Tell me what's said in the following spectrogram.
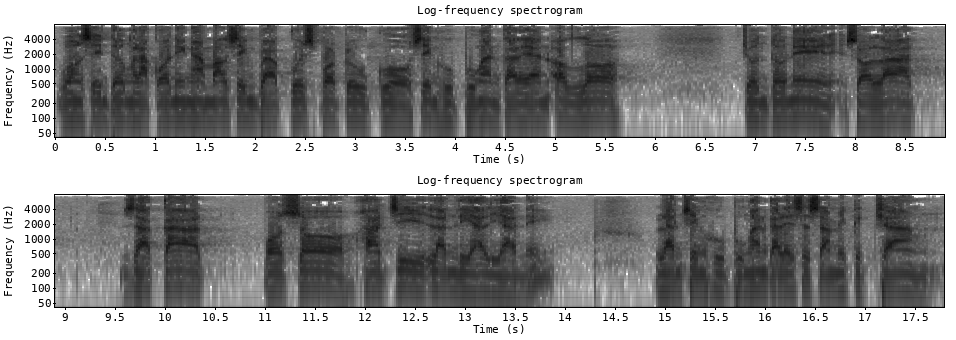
Wong sing do nglakoni ngamal sing bagus padha uga sing hubungan kalian Allah. Contone salat zakat poso haji lan liya-liyane. Lan sing hubungan kali sesami gedang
